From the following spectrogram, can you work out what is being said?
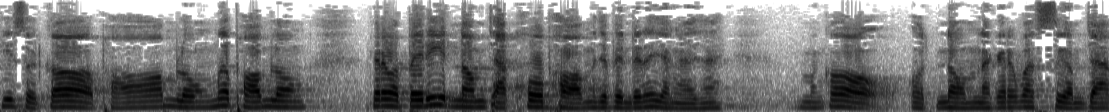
ที่สุดก็ผอมลงเมื่อผอมลงก็เรียกว่าไปรีดนมจากโคผอมมันจะเป็นไปได้ยังไงใช่มันก็อดนมนะก็เรียกว่าเสื่อมจาก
